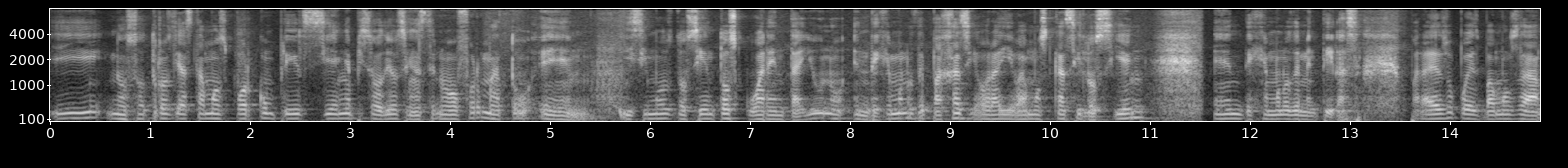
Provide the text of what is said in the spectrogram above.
Y nosotros ya estamos por cumplir 100 episodios en este nuevo formato. Em, hicimos 241 en Dejémonos de Pajas y ahora llevamos casi los 100 en Dejémonos de Mentiras. Para eso pues vamos a,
